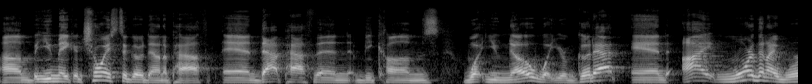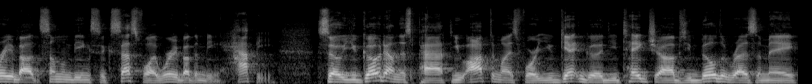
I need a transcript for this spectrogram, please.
Um, but you make a choice to go down a path, and that path then becomes what you know, what you're good at. And I, more than I worry about someone being successful, I worry about them being happy. So you go down this path, you optimize for it, you get good, you take jobs, you build a resume,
